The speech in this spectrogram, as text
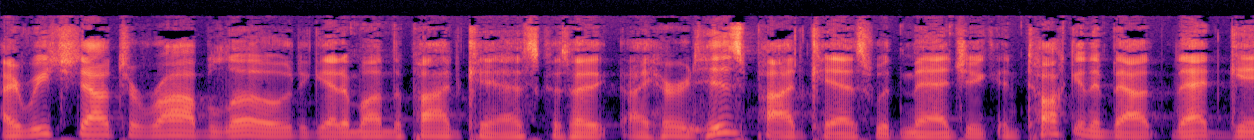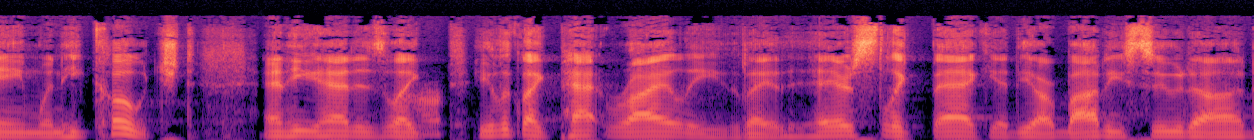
I reached out to Rob Lowe to get him on the podcast because I, I heard his podcast with Magic and talking about that game when he coached. And he had his, like, he looked like Pat Riley, like hair slicked back. He had the Armani suit on.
